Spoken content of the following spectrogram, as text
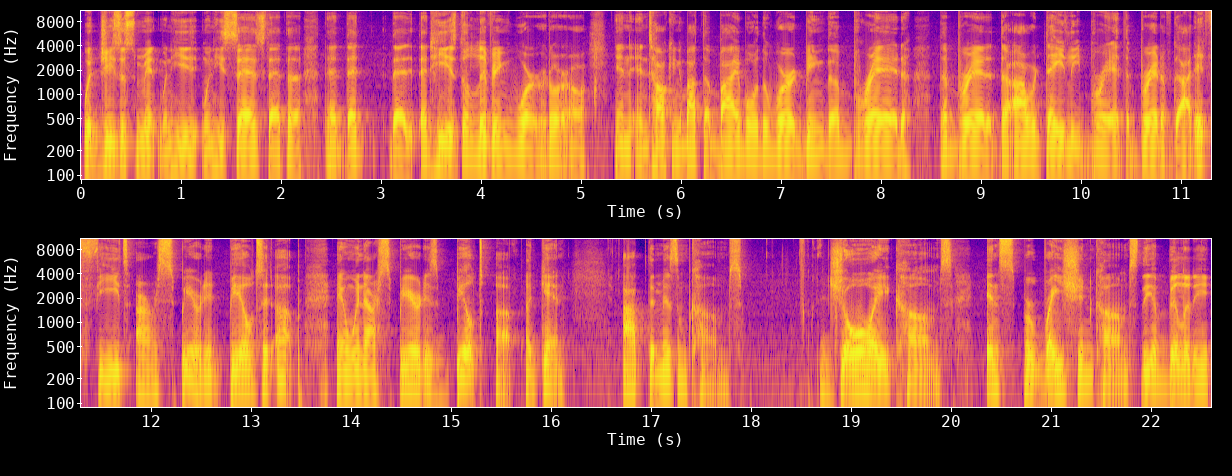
what Jesus meant when he when he says that the that that that, that he is the living word or, or in, in talking about the bible the word being the bread the bread the, our daily bread the bread of god. It feeds our spirit. It builds it up. And when our spirit is built up again optimism comes. Joy comes. Inspiration comes. The ability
